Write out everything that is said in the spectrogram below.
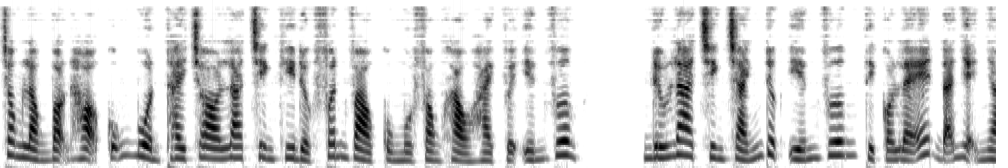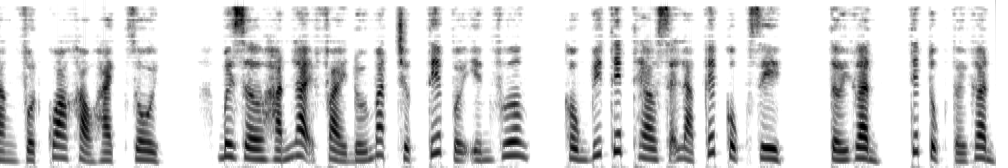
trong lòng bọn họ cũng buồn thay cho La Trinh khi được phân vào cùng một phòng khảo hạch với Yến Vương. Nếu La Trinh tránh được Yến Vương thì có lẽ đã nhẹ nhàng vượt qua khảo hạch rồi. Bây giờ hắn lại phải đối mặt trực tiếp với Yến Vương, không biết tiếp theo sẽ là kết cục gì. Tới gần, tiếp tục tới gần.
